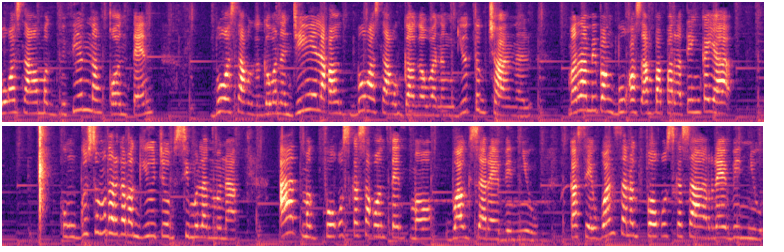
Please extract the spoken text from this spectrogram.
bukas na ako mag-film ng content, bukas na ako gagawa ng Gmail account, bukas na ako gagawa ng YouTube channel. Marami pang bukas ang paparating, kaya kung gusto mo talaga mag-YouTube, simulan mo na at mag-focus ka sa content mo, wag sa revenue. Kasi once na nag-focus ka sa revenue,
